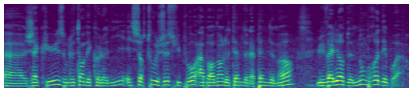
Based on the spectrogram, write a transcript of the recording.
Euh, J'accuse ou Le temps des colonies et surtout Je suis pour abordant le thème de la peine de mort lui valurent de nombreux déboires.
